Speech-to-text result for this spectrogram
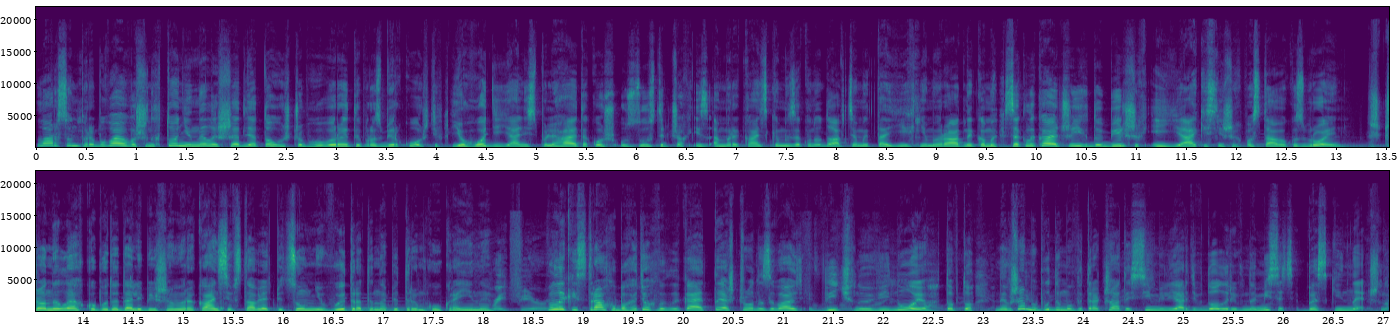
Ларсон перебуває у Вашингтоні не лише для того, щоб говорити про збір коштів. Його діяльність полягає також у зустрічах із американськими законодавцями та їхніми радниками, закликаючи їх до більших і якісніших поставок озброєнь. Що нелегко, бо дедалі більше американців ставлять під сумнів витрати на підтримку України. Великий страх у багатьох викликає те, що називають вічною війною. Тобто, невже ми будемо витрачати 7 мільярдів доларів на місяць безкінечно?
